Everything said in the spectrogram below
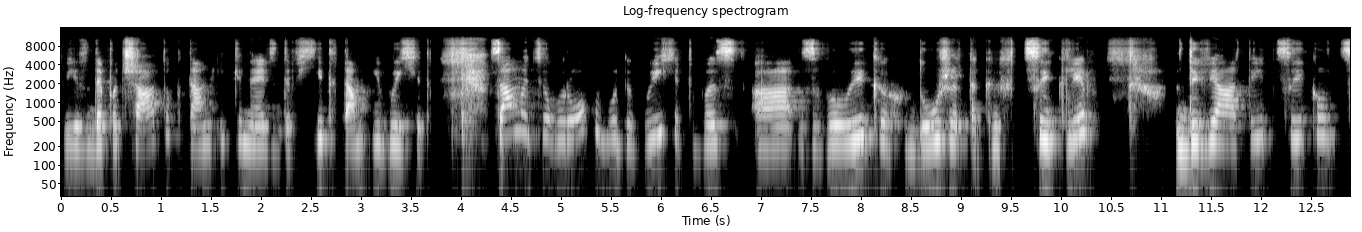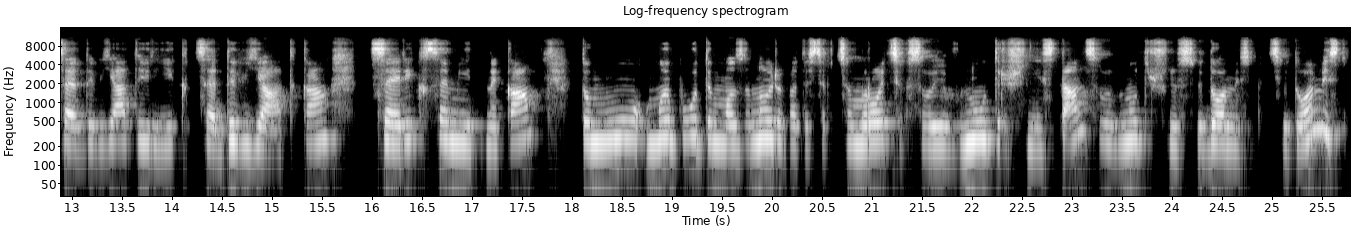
хвіст, де початок, там і кінець, де вхід, там і вихід. Саме цього року буде вихід з, а, з великих дуже таких циклів. Дев'ятий цикл це дев'ятий рік, це дев'ятка, це рік самітника. Тому ми будемо занурюватися в цьому році в свій внутрішній стан, свою внутрішню свідомість, підсвідомість.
